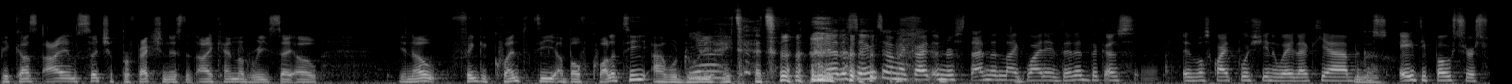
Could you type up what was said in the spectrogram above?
because I am such a perfectionist that I cannot really say oh, you know, thinking quantity above quality. I would really Yeah. hate that. yeah, at the same time, I quite understand it, like why they did it because it was quite pushy in a way. Like, yeah, because 80 posters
